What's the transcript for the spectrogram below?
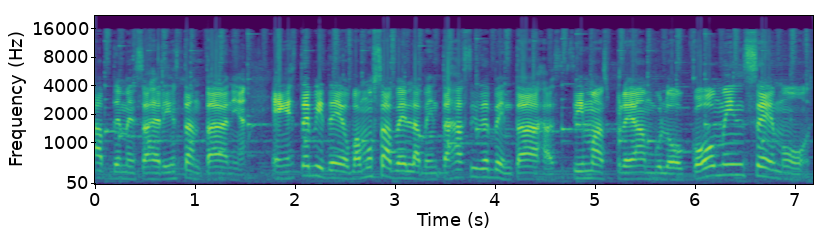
app de mensajería instantánea. En este video vamos a ver las ventajas y desventajas. Sin más preámbulo, comencemos.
